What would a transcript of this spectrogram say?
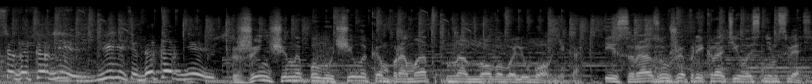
все до корней. Видите, до корней. Женщина получила компромат на нового любовника и сразу же прекратила с ним связь.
